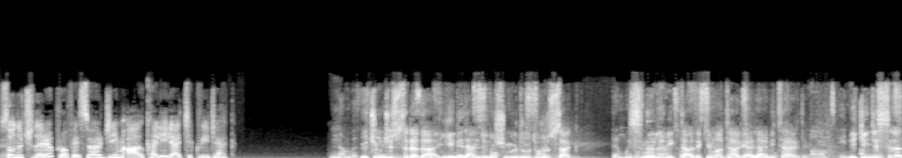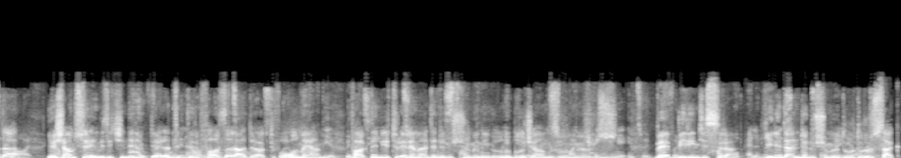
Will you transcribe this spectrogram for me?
Sonuçları Profesör Jim Al-Khalili açıklayacak. Üçüncü sırada yeniden dönüşümü durdurursak sınırlı miktardaki materyaller biterdi. İkinci sırada yaşam süremiz içinde nükleer atıkları fazla radyoaktif olmayan farklı bir tür elemente dönüştürmenin yolunu bulacağımızı umuyoruz. Ve birinci sıra yeniden dönüşümü durdurursak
